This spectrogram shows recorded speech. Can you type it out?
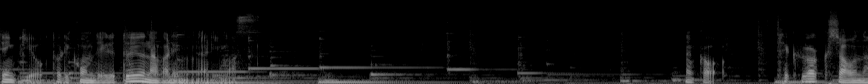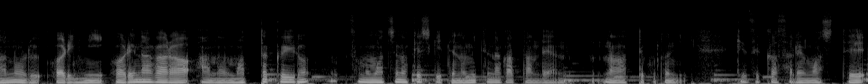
電気を取り込んでいるという流れになります。なんかテク学者を名乗る割に我ながらあの全く色その街の景色っていうのを見てなかったんだよなってことに気づかされまして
